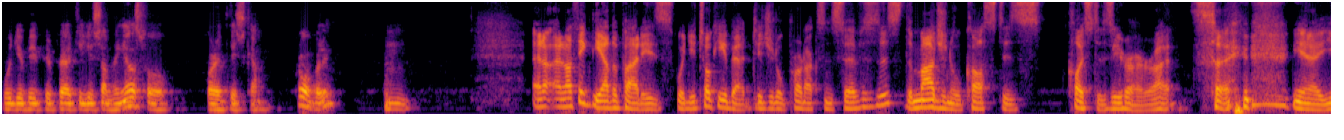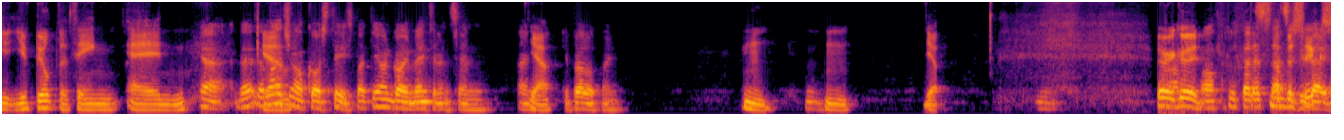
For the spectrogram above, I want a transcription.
would you be prepared to use something else for for a discount? Probably. And, and i think the other part is when you're talking about digital products and services the marginal cost is close to zero right so you know you, you've built the thing and Yeah, the, the Yeah. marginal cost is, but the ongoing maintenance and, and Yeah. development. Mm. Mm. Mm. Yep. Very Well, good. Well, that's, that's, number that's a debate. six.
